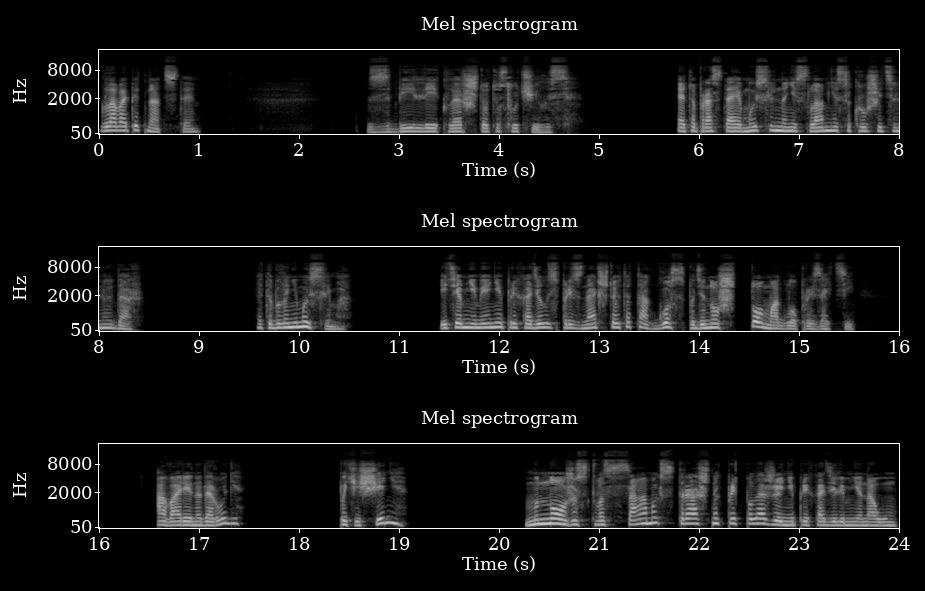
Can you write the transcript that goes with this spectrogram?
Глава 15. С Билли и Клэр что-то случилось. Эта простая мысль нанесла мне сокрушительный удар. Это было немыслимо. И тем не менее приходилось признать, что это так. Господи, но что могло произойти? Авария на дороге? Похищение? Множество самых страшных предположений приходили мне на ум,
